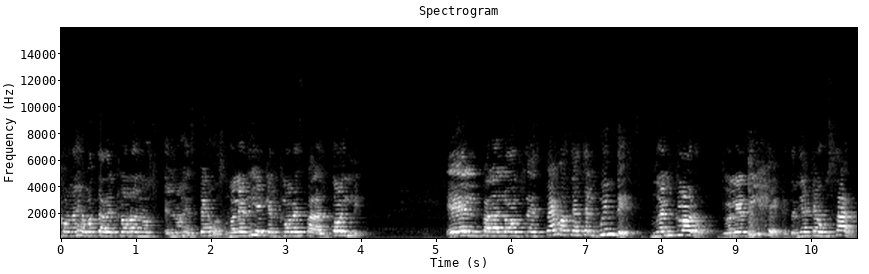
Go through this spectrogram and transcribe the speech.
con esa bota de cloro en los, en los espejos? No le dije que el cloro es para el toilet. El, para los espejos es el Windex, no el cloro. Yo le dije que tenía que usar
